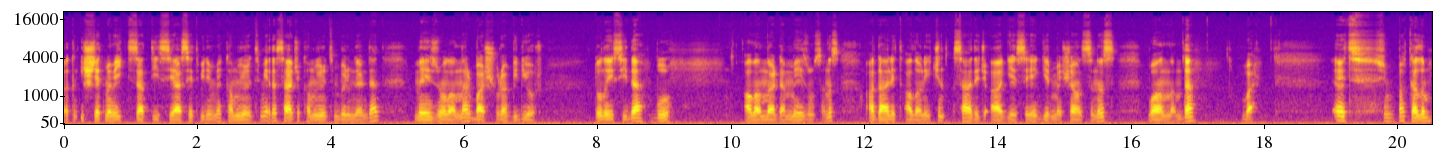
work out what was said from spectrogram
bakın işletme ve iktisat değil, siyaset bilimi ve kamu yönetimi ya da sadece kamu yönetimi bölümlerinden mezun olanlar başvurabiliyor. Dolayısıyla bu alanlardan mezunsanız adalet alanı için sadece AGS'ye girme şansınız bu anlamda var. Evet, şimdi bakalım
